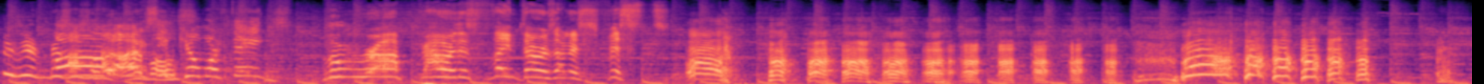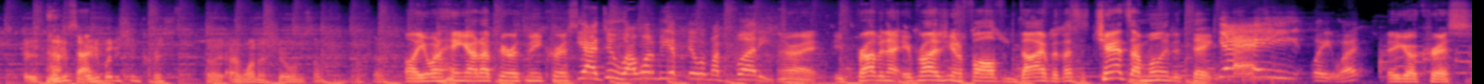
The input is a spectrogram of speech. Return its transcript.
He's got missiles Oh, on the I want to see him kill more things. The raw power of this flamethrower is on his fists. Has sorry. anybody seen Chris? I, I want to show him something. Okay? Oh, you want to hang out up here with me, Chris? Yeah, I do. I want to be up there with my buddy. All right. You're probably not. You're probably just gonna fall off and die, but that's a chance I'm willing to take. Yay! Wait, what? There you go, Chris.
